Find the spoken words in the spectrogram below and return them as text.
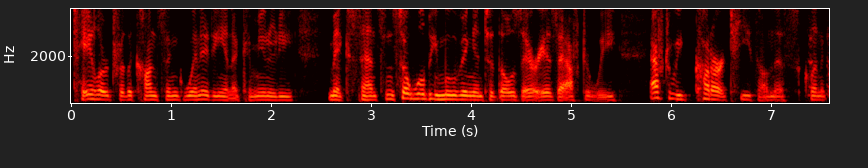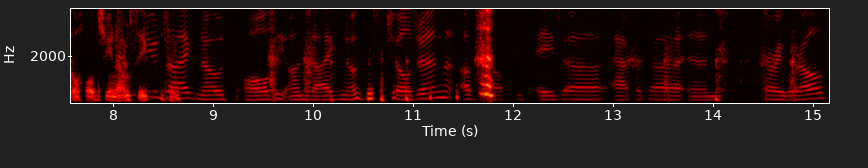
tailored for the consanguinity in a community makes sense and so we'll be moving into those areas after we after we cut our teeth on this clinical whole genome after sequencing. you diagnose all the undiagnosed children of southeast asia africa and sorry where else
